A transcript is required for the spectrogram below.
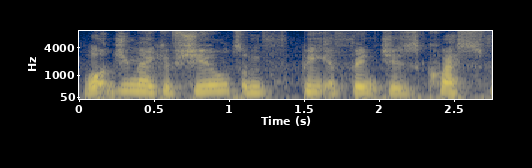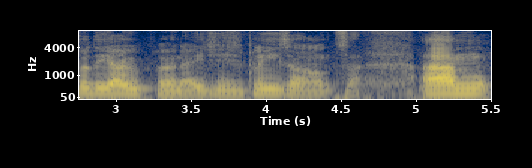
What do you make of Shiels and Peter Finch's quest for the Open? AG, please answer. Um,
